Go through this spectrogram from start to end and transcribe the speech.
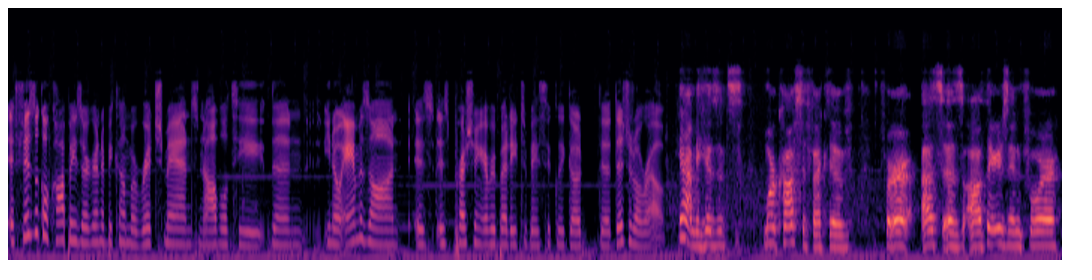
if physical copies are going to become a rich man's novelty, then you know Amazon is is pressuring everybody to basically go the digital route. Yeah, because it's more cost effective for us as authors and for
